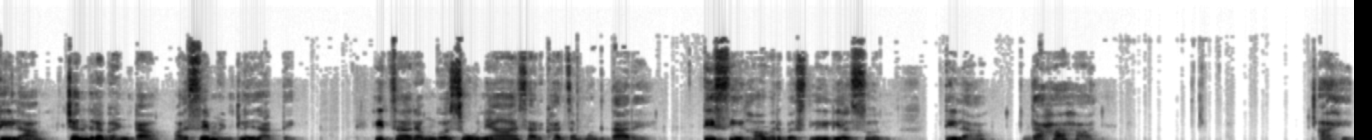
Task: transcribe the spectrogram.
तिला चंद्रघंटा असे म्हटले जाते. हिचा रंग सोन्यासारखा चमकदार आहे. ती सिंहावर बसलेली असून तिला दहा हात आहेत.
